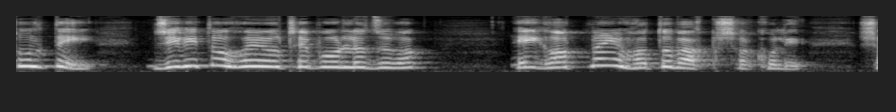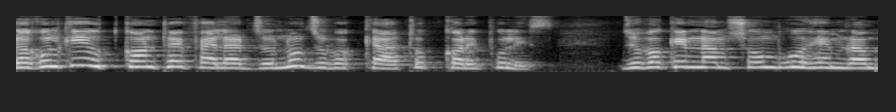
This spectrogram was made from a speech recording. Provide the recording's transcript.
তুলতেই জীবিত হয়ে উঠে পড়ল যুবক। এই ঘটনায় হতবাক সকলে। সকলকে উৎকণ্ঠায় ফেলার জন্য যুবককে আটক করে পুলিশ। যুবকের নাম শম্ভু হেমরাম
